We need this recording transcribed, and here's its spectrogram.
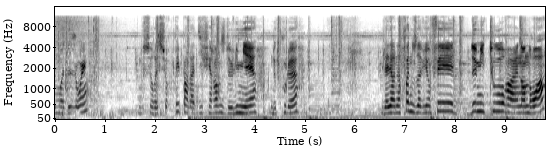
au mois de juin, vous serez surpris par la différence de lumière, de couleur. Et la dernière fois, nous avions fait demi-tour à un endroit,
